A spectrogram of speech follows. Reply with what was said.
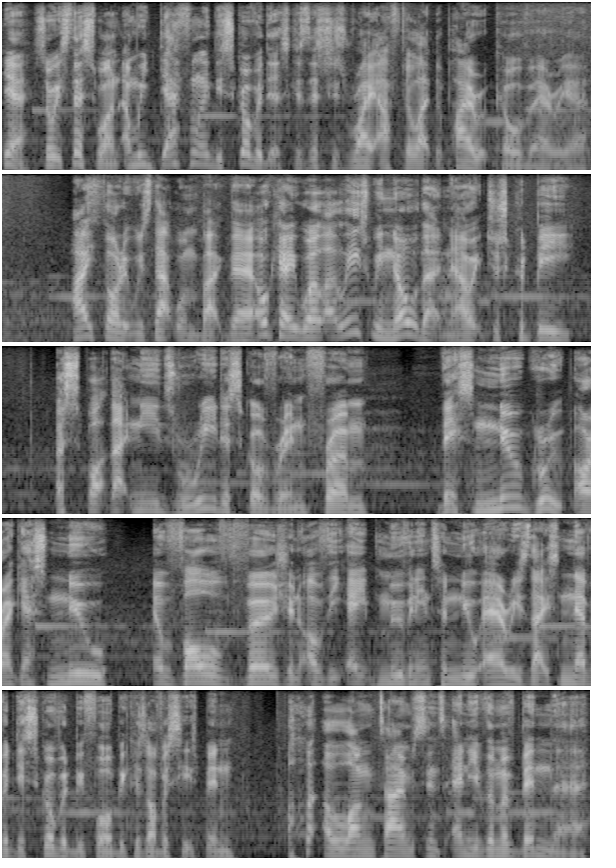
Yeah, so it's this one. And we definitely discovered this because this is right after, like, the Pirate Cove area. I thought it was that one back there. Okay, well, at least we know that now. It just could be a spot that needs rediscovering from this new group, or I guess new evolved version of the ape moving into new areas that it's never discovered before because obviously it's been a long time since any of them have been there.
